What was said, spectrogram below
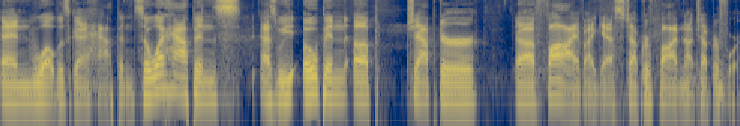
and what was going to happen so what happens as we open up chapter uh, 5 i guess chapter 5 not chapter 4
